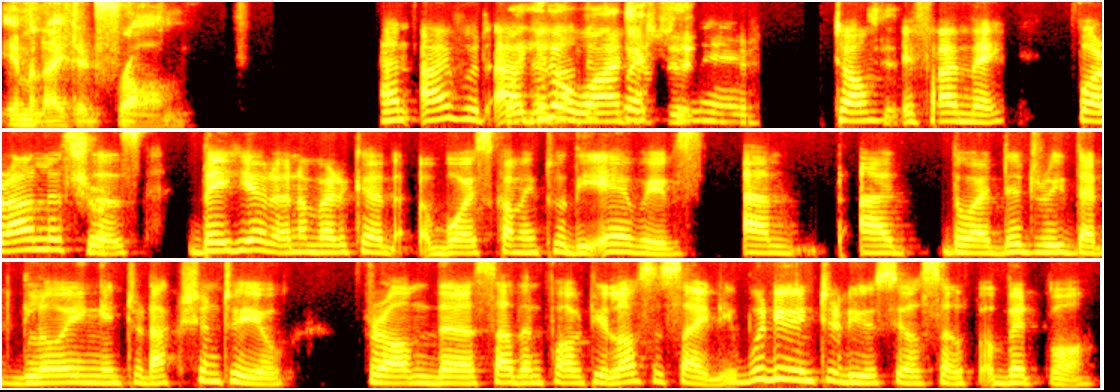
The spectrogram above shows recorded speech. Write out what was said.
emanated from? And I would add well, you know what? question here, Tom, if I may. For our listeners, sure. they hear an American voice coming through the airwaves. And I, though I did read that glowing introduction to you from the Southern Poverty Law Society, would you introduce yourself a bit more?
